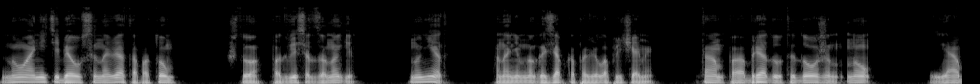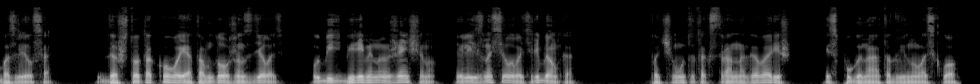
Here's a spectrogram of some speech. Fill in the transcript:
Ну, они тебя усыновят, а потом... Что, подвесят за ноги? Ну нет. Она немного зябко повела плечами. Там по обряду ты должен, ну... Я обозлился. Да что такого я там должен сделать? Убить беременную женщину или изнасиловать ребенка? Почему ты так странно говоришь? — испуганно отодвинулась Кло.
